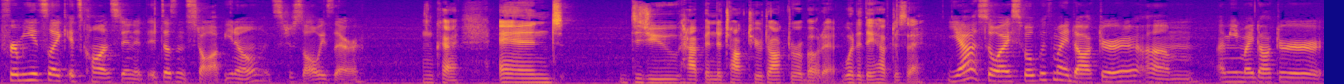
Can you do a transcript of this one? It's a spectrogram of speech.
for me, it's like, it's constant. It, it doesn't stop, you know? It's just always there. Okay. And did you happen to talk to your doctor about it? What did they have to say? Yeah, so I spoke with my doctor. Um, I mean, my doctor,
